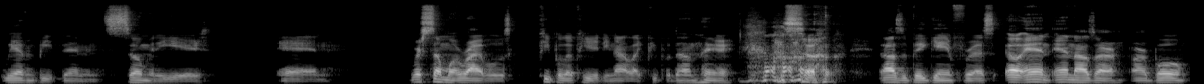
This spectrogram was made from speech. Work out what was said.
we haven't beat them in so many years, and we're somewhat rivals. People up here do not like people down there, so that was a big game for us. Oh, and and that was our our bowl.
